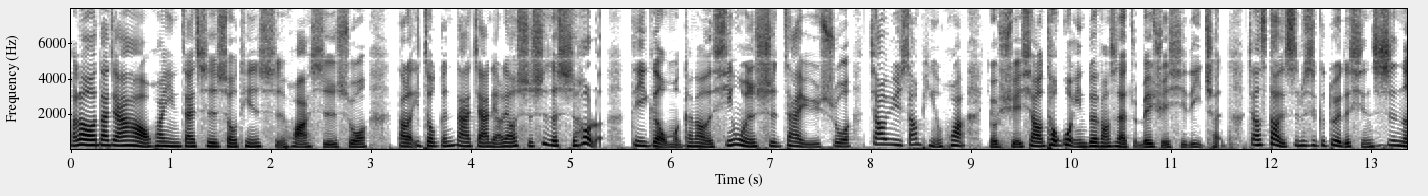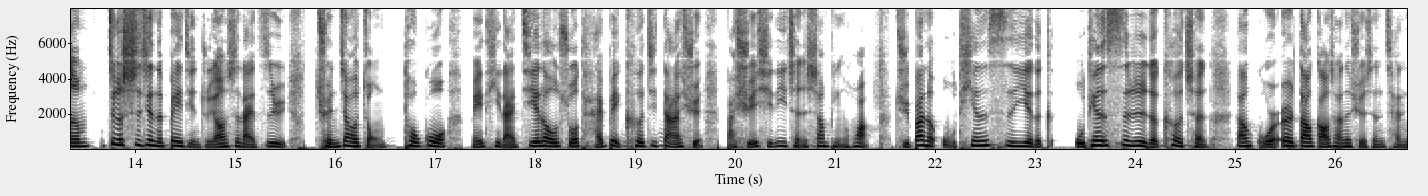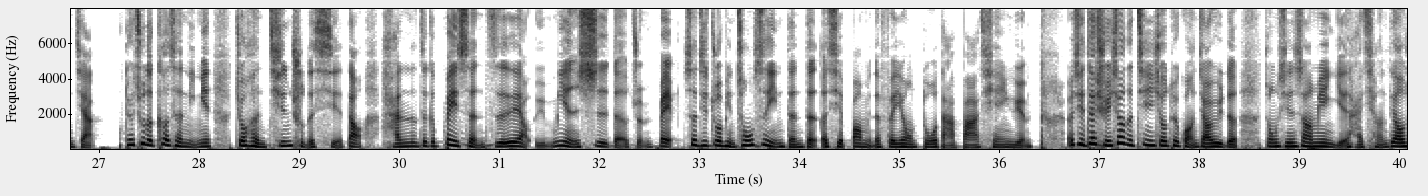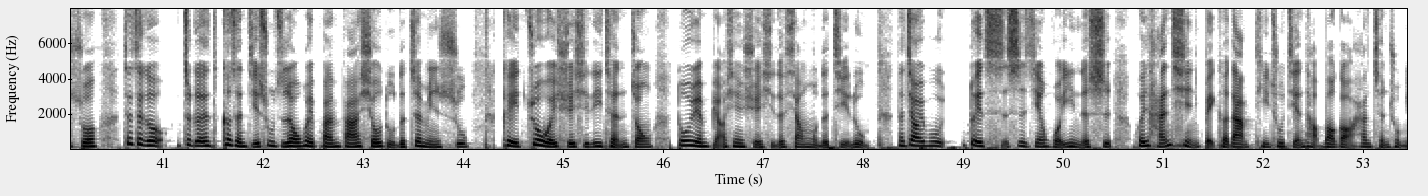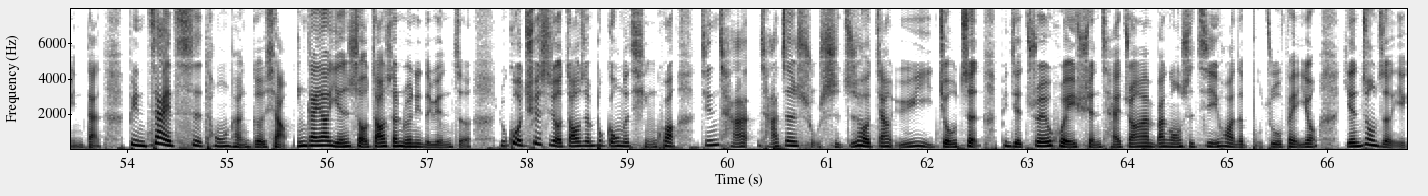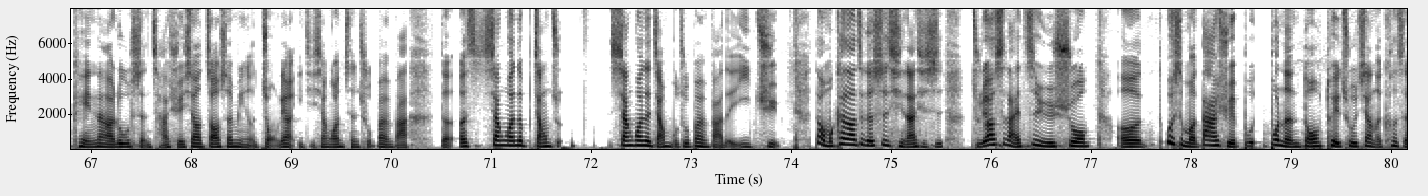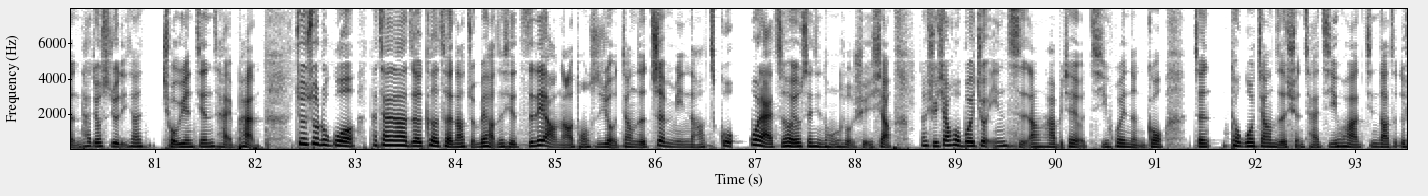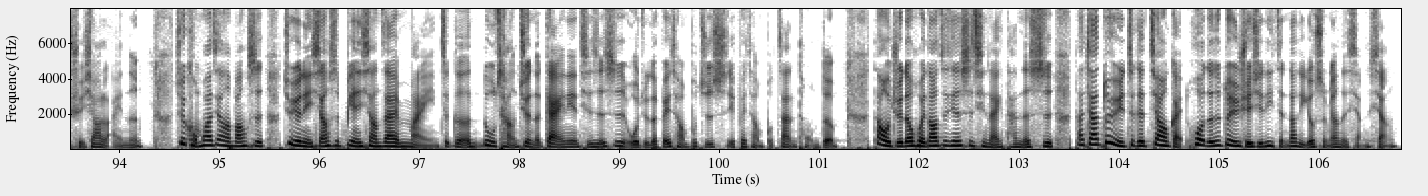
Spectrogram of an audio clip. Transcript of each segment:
Hello，大家好，欢迎再次收听《实话实说》。到了一周跟大家聊聊时事的时候了。第一个我们看到的新闻是在于说，教育商品化，有学校透过营队方式来准备学习历程，这样子到底是不是个对的形式呢？这个事件的背景主要是来自于全教总透过媒体来揭露说，台北科技大学把学习历程商品化，举办了五天四夜的五天四日的课程，让国二到高三的学生参加。推出的课程里面就很清楚的写到，含了这个备审资料与面试的准备、设计作品冲刺营等等，而且报名的费用多达八千元。而且在学校的进修推广教育的中心上面，也还强调说，在这个这个课程结束之后，会颁发修读的证明书，可以作为学习历程中多元表现学习的项目的记录。那教育部对此事件回应的是，会函请北科大提出检讨报告和惩处名单，并再次通函各校，应该要严守招生伦理的原则，如果确实有招生不公的情况，经查查证属实之后，将予以纠正，并且追回选材专案办公室计划的补助费用。严重者也可以纳入审查学校招生名额总量以及相关惩处办法的呃相关的奖助。相关的奖补助办法的依据，那我们看到这个事情呢，其实主要是来自于说，呃，为什么大学不不能都推出这样的课程？它就是有点像球员兼裁判，就是说，如果他参加这个课程，然后准备好这些资料，然后同时有这样的证明，然后过未来之后又申请同一所学校，那学校会不会就因此让他比较有机会能够真透过这样子的选材计划进到这个学校来呢？所以恐怕这样的方式就有点像是变相在买这个入场券的概念，其实是我觉得非常不支持也非常不赞同的。但我觉得回到这件事情来谈的是，大家对于这个教改，或者是对于学习历程，到底有什么样的想象？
